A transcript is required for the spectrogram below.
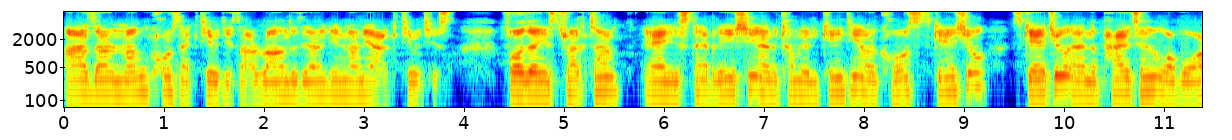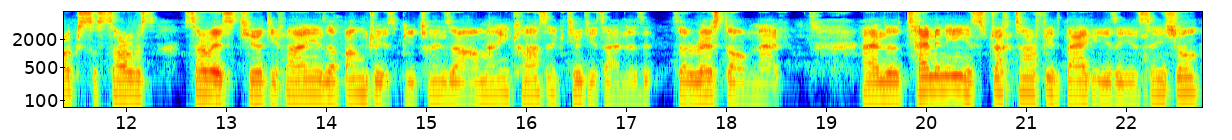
other non-course activities around their e-learning activities. For the instructor, and establishing and communicating a course schedule, schedule and pattern of works serves service to define the boundaries between the online class activities and the, the rest of life. And timely instructor feedback is essential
